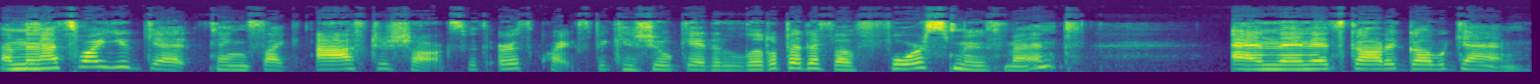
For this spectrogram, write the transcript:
And that's why you get things like aftershocks with earthquakes, because you'll get a little bit of a force movement, and then it's got to go again,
